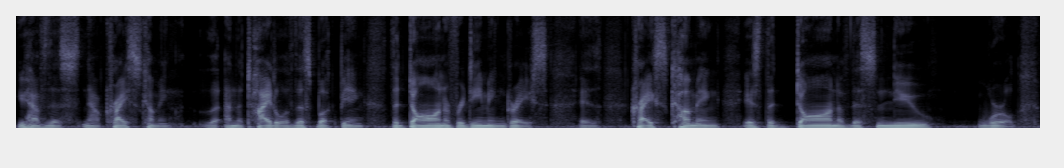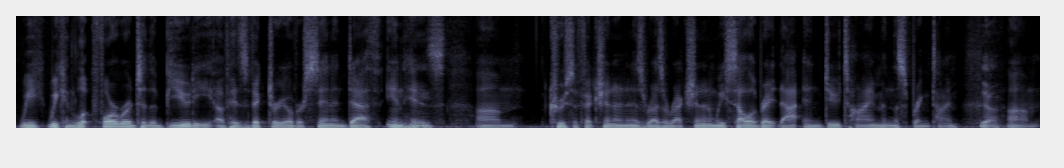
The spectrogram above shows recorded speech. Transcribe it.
you have this now Christ coming, and the title of this book being The Dawn of Redeeming Grace is Christ coming is the dawn of this new world. We, we can look forward to the beauty of his victory over sin and death in his um, crucifixion and his resurrection, and we celebrate that in due time in the springtime. Yeah. Um,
